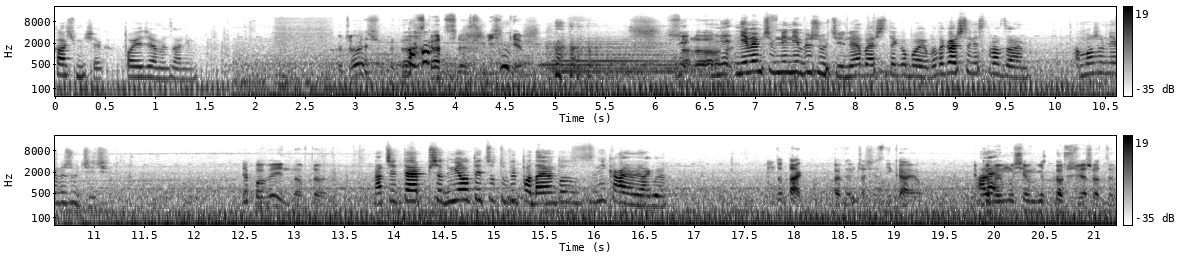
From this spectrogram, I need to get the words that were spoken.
Chodź Misiek, pojedziemy za nim. Skoczyłeś? No, skoczę z miśkiem. Szalony. Nie, nie wiem czy mnie nie wyrzuci, nie? Bo ja się tego boję, bo tego jeszcze nie sprawdzałem. A może mnie wyrzucić. Nie powinno w teorii. Znaczy te przedmioty co tu wypadają to znikają jakby. No to tak, w pewnym czasie znikają. Tylko Ale- my musimy wyskoczyć, wiesz o tym.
